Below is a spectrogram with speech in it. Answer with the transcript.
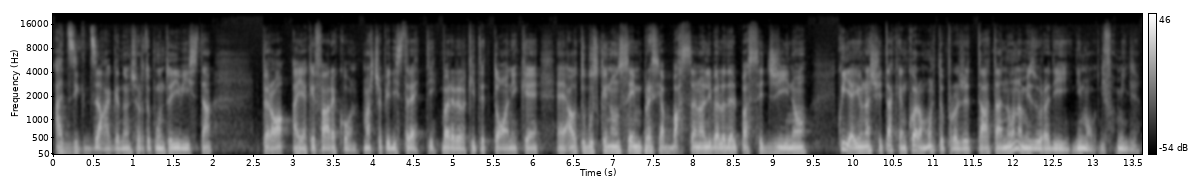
a zigzag da un certo punto di vista però hai a che fare con marciapiedi stretti, barriere architettoniche, eh, autobus che non sempre si abbassano a livello del passeggino. Qui hai una città che è ancora molto progettata non a misura di, di, nuovo, di famiglie.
